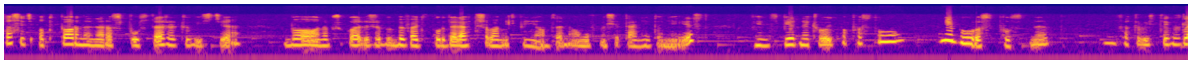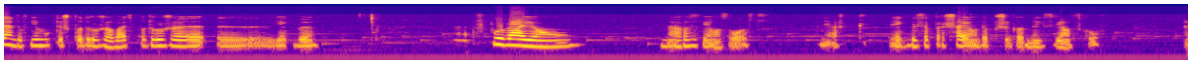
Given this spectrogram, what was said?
dosyć odporny na rozpustę rzeczywiście, bo na przykład, żeby bywać w burdelach trzeba mieć pieniądze, no umówmy się, tanie to nie jest, więc biedny człowiek po prostu nie był rozpustny z oczywistych względów, nie mógł też podróżować. Podróże y, jakby wpływają na rozwiązłość, ponieważ jakby zapraszają do przygodnych związków. Y,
